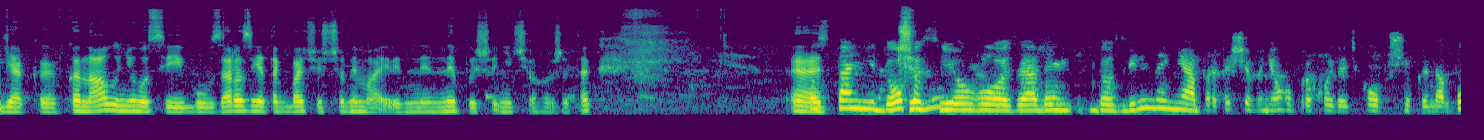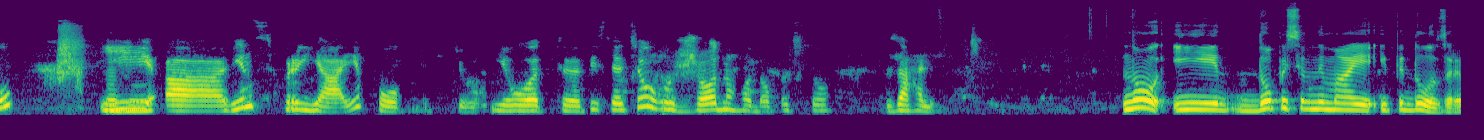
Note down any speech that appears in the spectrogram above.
як е, канал у нього свій був. Зараз я так бачу, що немає. Він не, не пише нічого вже так. Е, Останній допис чому? його за день до звільнення про те, що в нього проходять обшуки набу, і угу. а, він сприяє повністю. І от е, після цього жодного допису взагалі. Ну і дописів немає, і підозри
